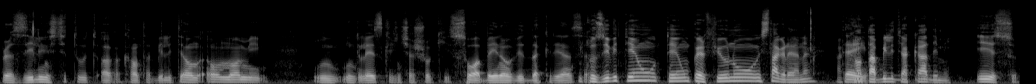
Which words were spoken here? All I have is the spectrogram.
Brazilian Institute of Accountability. É um, é um nome em inglês que a gente achou que soa bem no ouvido da criança. Inclusive tem um, tem um perfil no Instagram, né? Tem. Accountability Academy. Isso.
